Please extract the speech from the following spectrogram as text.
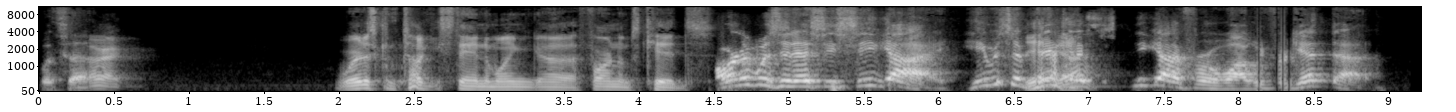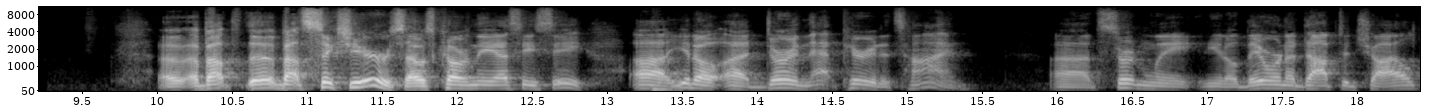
what's that? All right. Where does Kentucky stand among uh, Farnham's kids? Arnold was an SEC guy. He was a big SEC guy for a while. We forget that. Uh, about the, about six years, I was covering the SEC. Uh, you know, uh, during that period of time, uh, certainly, you know, they were an adopted child,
